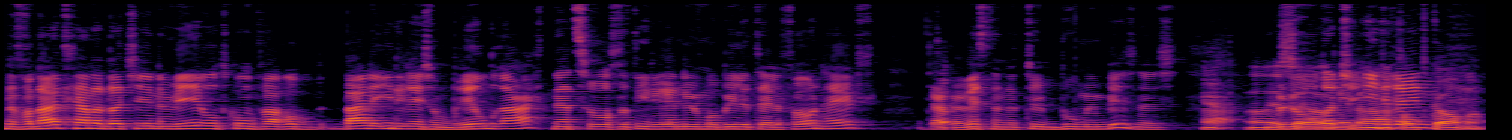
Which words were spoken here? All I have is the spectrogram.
ervan uitgaande dat je in een wereld komt waarop bijna iedereen zo'n bril draagt, net zoals dat iedereen nu een mobiele telefoon heeft, ja, is dat natuurlijk booming business. Ja, dan Ik is bedoel er ook dat je iedereen-.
